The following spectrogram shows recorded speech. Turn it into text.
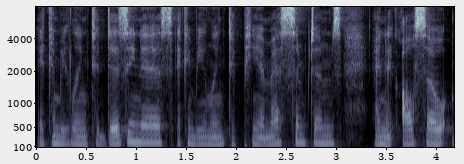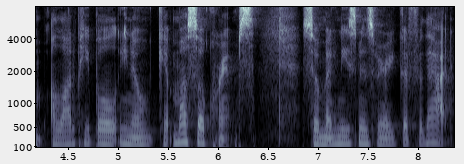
It can be linked to dizziness. It can be linked to PMS symptoms, and it also a lot of people you know get muscle cramps. So magnesium is very good for that.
